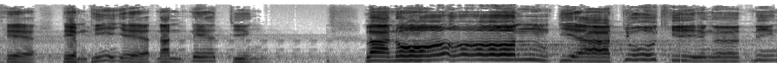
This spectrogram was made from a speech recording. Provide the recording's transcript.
แท้เต็มที่แย่นั่นแน่จริงลานอนหยาดอยู่เคียงนิ่ง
